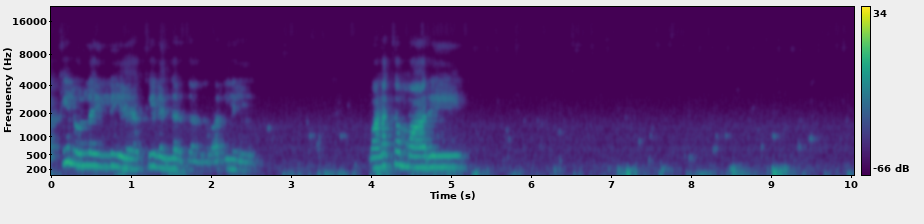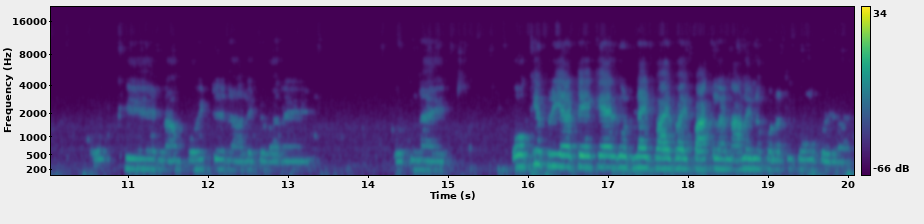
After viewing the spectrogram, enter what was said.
அக்கீல் உள்ள இல்லையே. அக்கீல் எங்கே இருக்காங்க? வரலையே. வணக்கம் மாறி ஓகே நான் போயிட்டு நாளைக்கு வரேன். Good night okay Priya take care good night bye bye பார்க்கலாம். நானும் இன்னும் கொஞ்ச தூங்க போயிடுவேன்.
